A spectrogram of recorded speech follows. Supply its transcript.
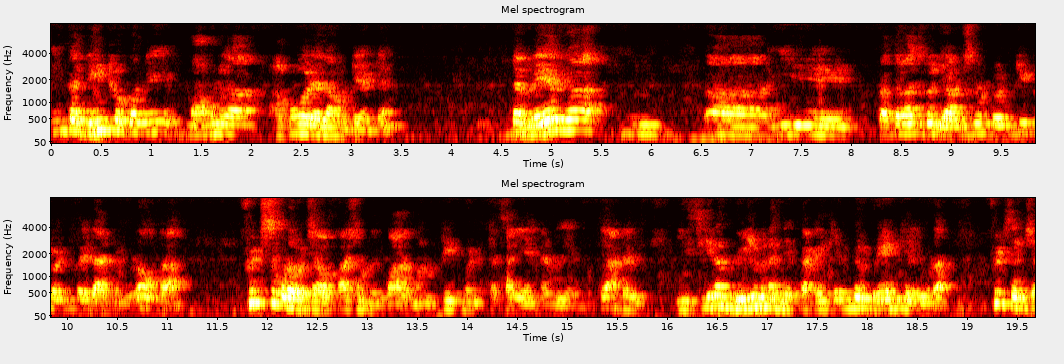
ఇంకా దీంట్లో కొన్ని మామూలుగా అపోహలు ఎలా ఉంటాయంటే అంటే రేర్గా ఈ పెథలాజికల్ జాయింట్స్లో ట్వంటీ ట్వంటీ ఫైవ్ దాటిన కూడా ఒక ఫిట్స్ కూడా వచ్చే అవకాశం ఉంటుంది. బాగా మనం ట్రీట్మెంట్ సరి అయినట్టు లేకపోతే అంటే ఈ సీరం బిల్లుగా అని చెప్పాక చెప్తే బ్రెయిన్కి వెళ్ళి కూడా ఫిట్స్ వచ్చే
